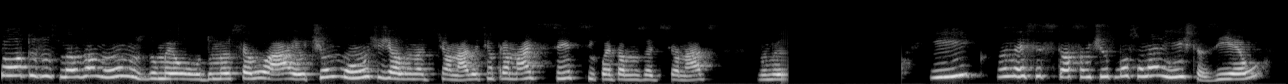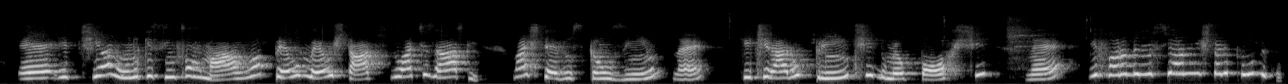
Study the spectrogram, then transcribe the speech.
todos os meus alunos do meu, do meu celular. Eu tinha um monte de aluno adicionado, eu tinha para mais de 150 alunos adicionados no meu. E nessa situação tinha os bolsonaristas. E eu é, e tinha aluno que se informava pelo meu status do WhatsApp. Mas teve os cãozinhos, né? Que tiraram o print do meu post, né? E foram denunciar no Ministério Público.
